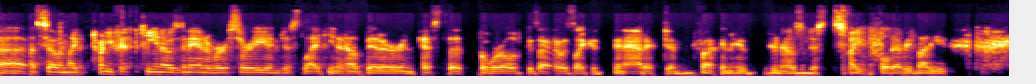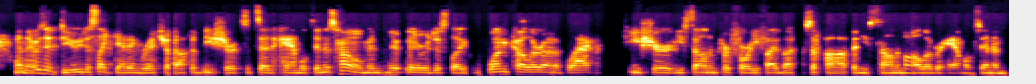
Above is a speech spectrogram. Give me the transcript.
Uh, so in like 2015, I was an anniversary and just like you know bitter and pissed at the world because I was like an addict and fucking who who knows and just spiteful to everybody. And there was a dude just like getting rich off of these shirts that said Hamilton is home, and they, they were just like one color on a black T-shirt. He's selling them for 45 bucks a pop, and he's selling them all over Hamilton. And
